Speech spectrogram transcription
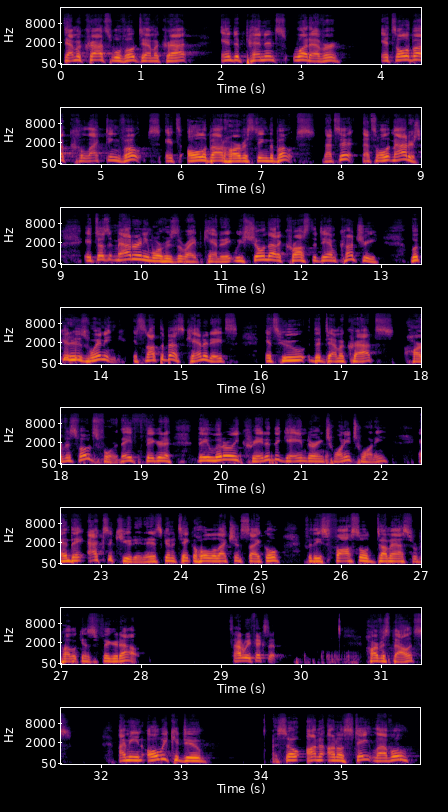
Democrats will vote Democrat, independents, whatever. It's all about collecting votes. It's all about harvesting the votes. That's it. That's all that matters. It doesn't matter anymore who's the right candidate. We've shown that across the damn country. Look at who's winning. It's not the best candidates, it's who the Democrats harvest votes for. They figured it, they literally created the game during 2020 and they executed. And it's going to take a whole election cycle for these fossil dumbass Republicans to figure it out. So, how do we fix it? Harvest ballots. I mean, all we could do so on on a state level,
